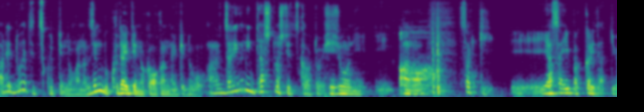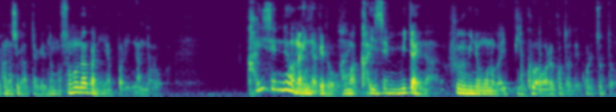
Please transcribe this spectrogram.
あれどうやって作ってるのかな？全部砕いてるのか分かんないけどあのザリガニ出汁として使うと非常にいい。あのあさっきえー野菜ばっかりだっていう話があったけれどもその中にやっぱりなんだろう。海鮮ではないんだけど、はい。まあ海鮮みたいな風味のものが一品加わることでこれちょっと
